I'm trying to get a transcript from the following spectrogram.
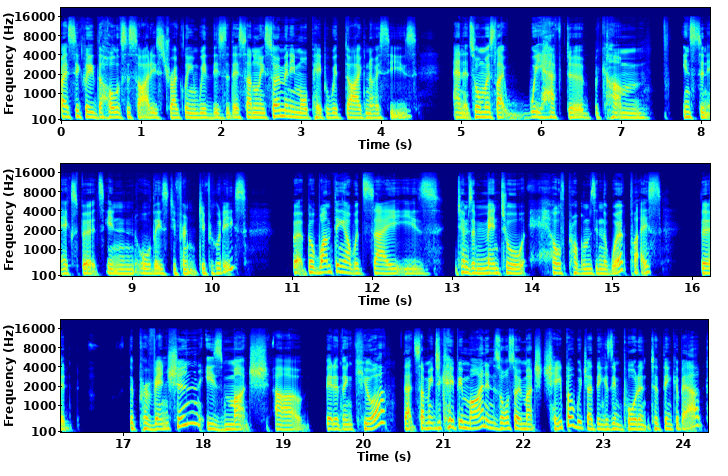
basically the whole of society is struggling with this that there's suddenly so many more people with diagnoses. And it's almost like we have to become instant experts in all these different difficulties. But, but one thing I would say is, in terms of mental health problems in the workplace, that the prevention is much uh, better than cure. That's something to keep in mind. And it's also much cheaper, which I think is important to think about.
